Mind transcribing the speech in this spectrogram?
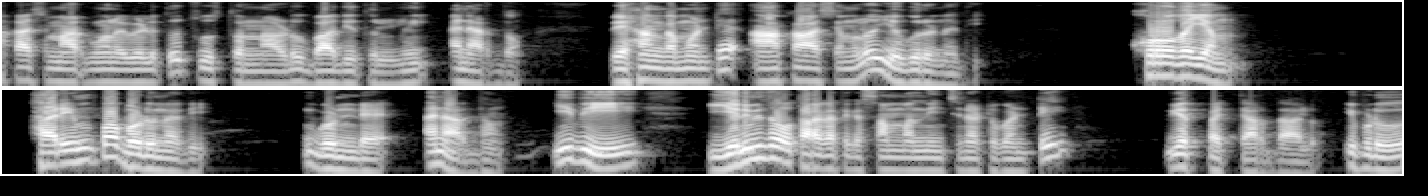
ఆకాశ మార్గంలో వెళుతూ చూస్తున్నాడు బాధితుల్ని అని అర్థం. విహంగం అంటే ఆకాశంలో ఎగురునది. హృదయం హరింపబడునది గుండె అని అర్థం. ఇవి ఎనిమిదవ తరగతికి సంబంధించినటువంటి వ్యుత్పత్తి అర్థాలు ఇప్పుడు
